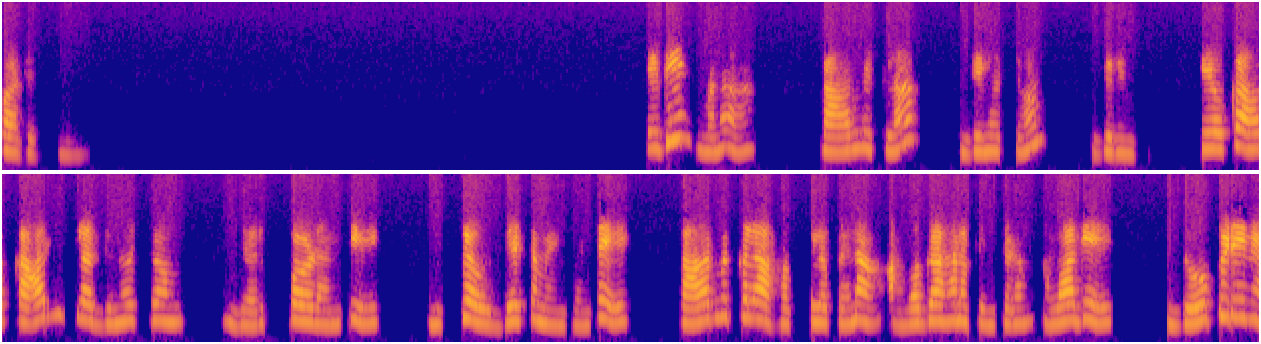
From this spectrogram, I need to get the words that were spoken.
పాటిస్తుంది ఇది మన కార్మికుల దినోత్సవం గురించి. ఈ యొక్క కార్మికుల దినోత్సవం జరుపుకోవడానికి ముఖ్య ఉద్దేశం ఏంటంటే కార్మికుల హక్కులపైన అవగాహన పెంచడం అలాగే దోపిడీని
